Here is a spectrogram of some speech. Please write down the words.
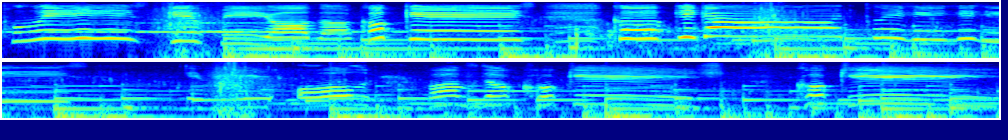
Please give me all the cookies. Cookie god, the cookies. Cookies.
